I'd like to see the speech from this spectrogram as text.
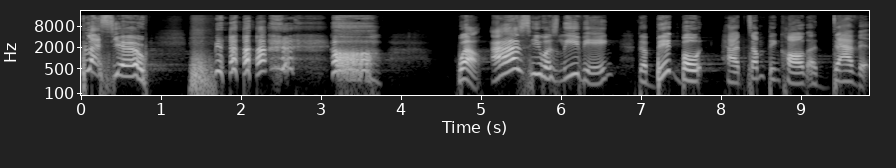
bless you. oh. Well, as he was leaving, the big boat had something called a davit.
